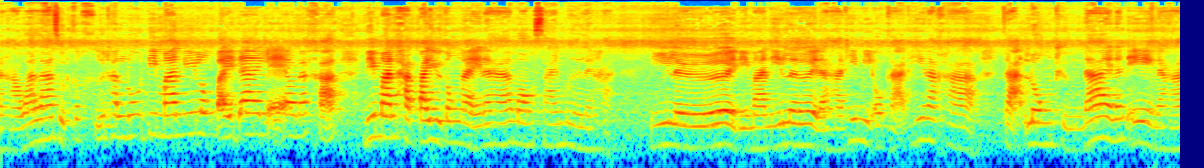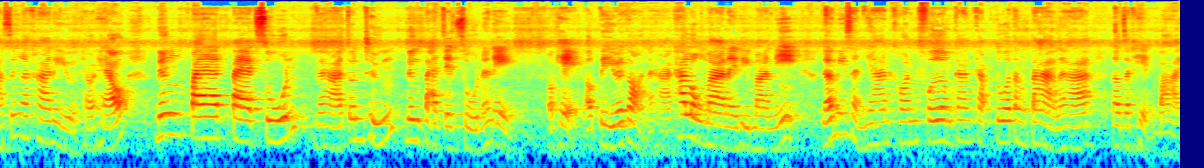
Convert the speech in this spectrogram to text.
นะคะ ว่าล่าสุดก็คือทะลุดีมานนี้ลงไปได้แล้วนะคะดีมานถัดไปอยู่ตรงไหนนะคะ มองซ้ายมือเลยค่ะนี่เลยดีมานี้เลยนะคะ ที่มีโอกาสที่ราคาจะลงถึงได้นั่นเองนะคะ ซึ่งราคาเนี่ยอยู่แถวแถวๆ1880 นะคะ จนถึง 1870 นั่นเอง โอเคเราตีไว้ก่อนนะคะ ถ้าลงมาในดีมานี้ แล้วมีสัญญาณคอนเฟิร์มการกลับตัวต่างๆนะคะ เราจะเทรดบาย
